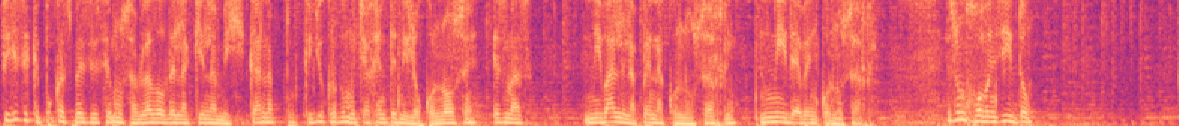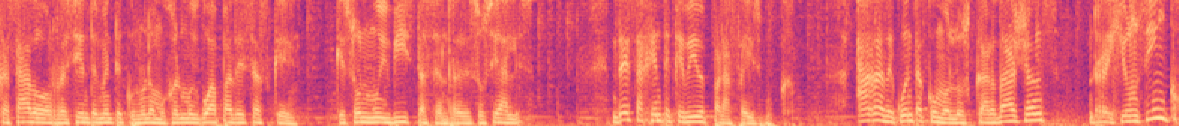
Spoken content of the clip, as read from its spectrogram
Fíjese que pocas veces hemos hablado de él aquí en la mexicana, porque yo creo que mucha gente ni lo conoce. Es más, ni vale la pena conocerlo, ni deben conocerlo. Es un jovencito, casado recientemente con una mujer muy guapa, de esas que, que son muy vistas en redes sociales. De esa gente que vive para Facebook. Haga de cuenta como los Kardashians, región 5.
